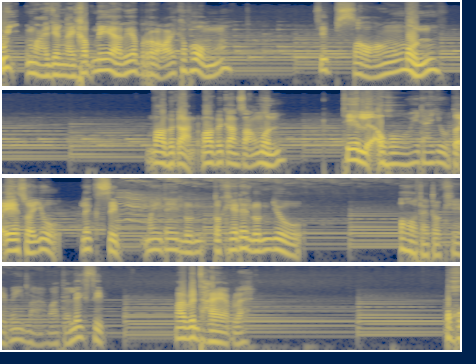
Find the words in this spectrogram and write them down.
อุ๊ยมายังไงครับเนี่ยเรียบร้อยครับผม 12 หมุน บอลไปก่อนบอลไปก่อนสองหมุน ที่เหลือโอ้โหได้อยู่ตัว A สวยอยู่เลขสิบไม่ได้ลุ้นตัวเคได้ลุ้นอยู่อ๋อแต่ตัวเคไม่มามาแต่เลขสิบมาเป็นแถบเลยโอ้โห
